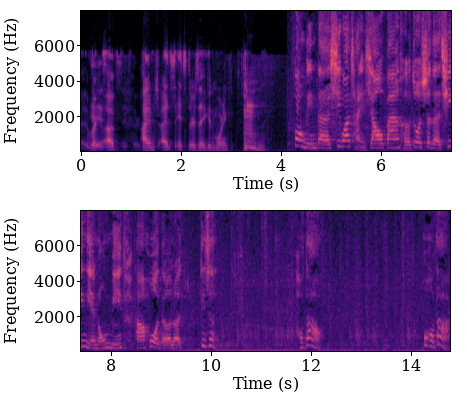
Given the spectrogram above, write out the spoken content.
Again, is. I'm, It's- it's Thursday. I'm, it's, it's Thursday. Good morning. 凤林的西瓜产销班合作社的青年农民，他获得了地震，好大哦，哦，好大。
